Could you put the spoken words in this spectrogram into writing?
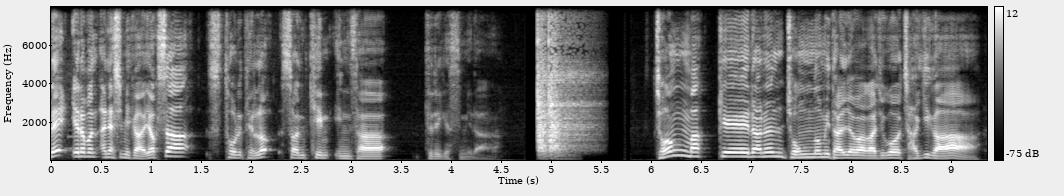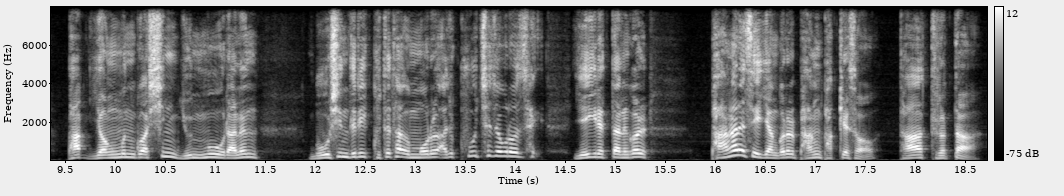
네, 여러분 안녕하십니까. 역사 스토리텔러 썬킴 인사드리겠습니다. 정막계라는 종놈이 달려와가지고 자기가 박영문과 신윤무라는 무신들이 구테타 음모를 아주 구체적으로 세, 얘기를 했다는 걸 방 안에서 얘기한 거를 방 밖에서 다 들었다.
